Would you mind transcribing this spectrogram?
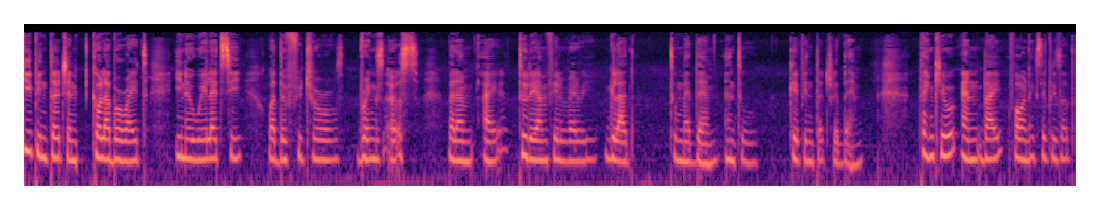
keep in touch and collaborate in a way. Let's see what the future brings us. But I'm I today I'm feel very glad to meet them and to keep in touch with them. Thank you and bye for next episode.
